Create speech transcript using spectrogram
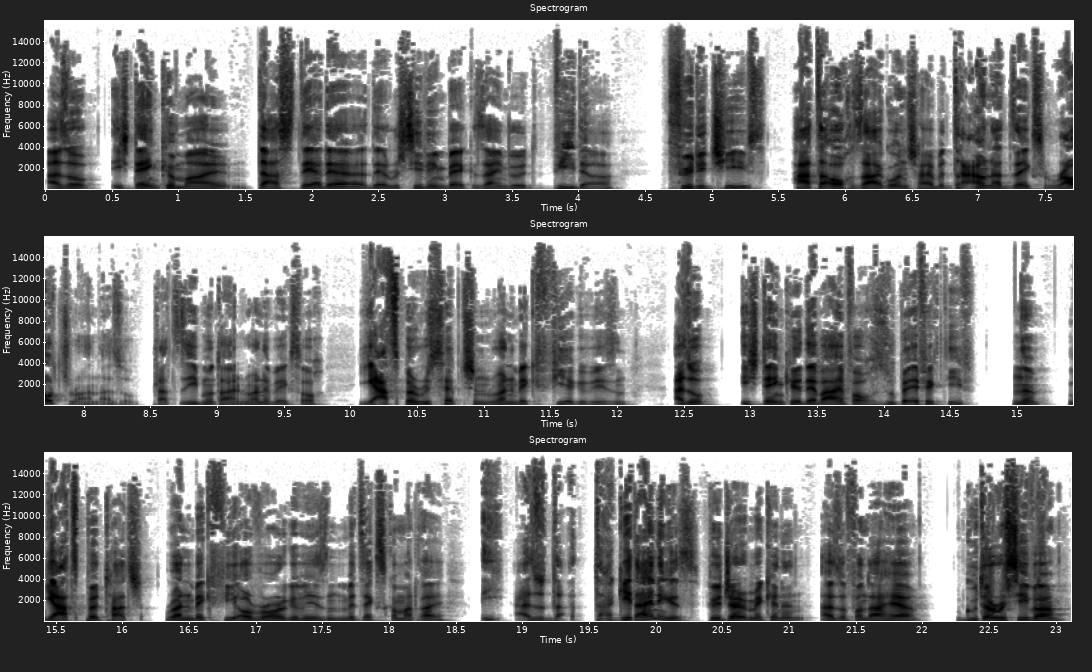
Also ich denke mal, dass der, der der Receiving Back sein wird, wieder für die Chiefs, hatte auch sage und schreibe 306 Routes Run, also Platz 7 unter allen Running Backs auch. Yards per Reception, Running Back 4 gewesen. Also ich denke, der war einfach super effektiv. Ne? Yards per Touch, Running Back 4 overall gewesen mit 6,3. also da, da geht einiges für Jared McKinnon. Also von daher, guter Receiver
